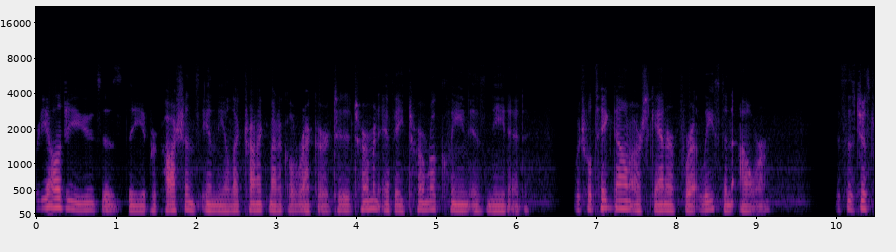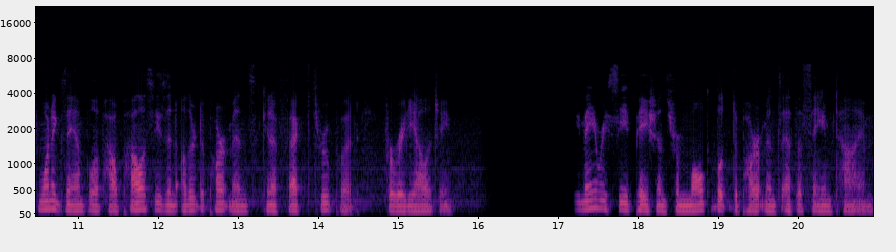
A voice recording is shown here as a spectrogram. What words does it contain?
Radiology uses the precautions in the electronic medical record to determine if a terminal clean is needed, which will take down our scanner for at least an hour. This is just one example of how policies in other departments can affect throughput for radiology. We may receive patients from multiple departments at the same time.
